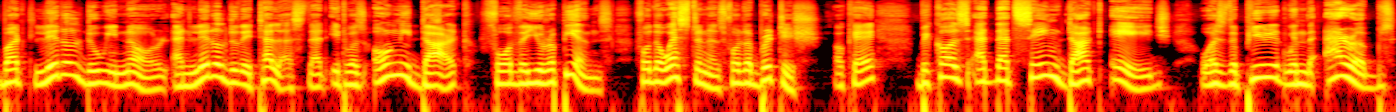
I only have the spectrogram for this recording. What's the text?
But little do we know and little do they tell us that it was only dark for the europeans for the westerners for the british okay? Because at that same dark age was the period when the arabs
